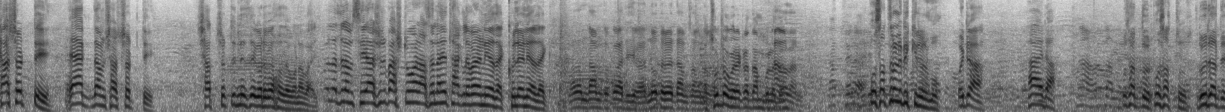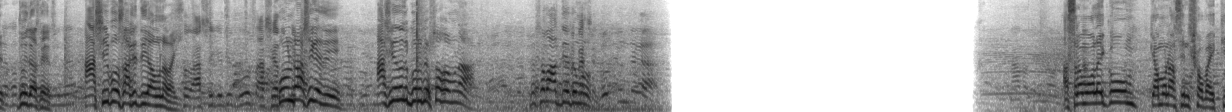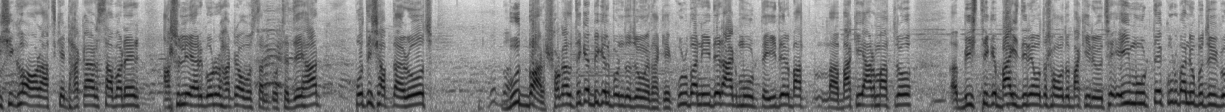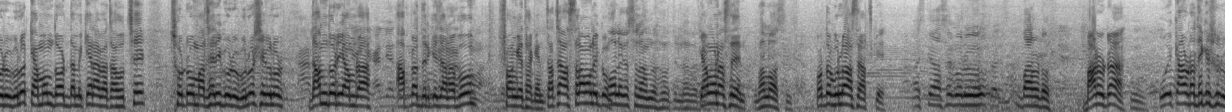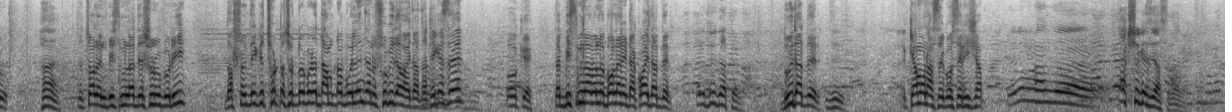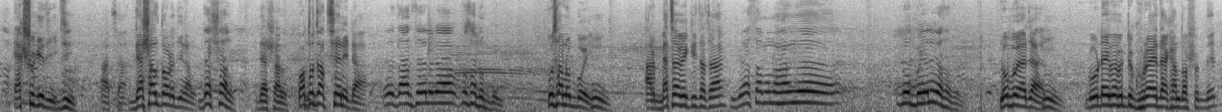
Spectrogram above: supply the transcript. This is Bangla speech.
সাতষট্টি। একদম সাতষট্টি। সাতষট্টি নিচে করে বেচা যাব না ভাই। বলেছিলাম ছিয়াশির কাস্টমার আছে না থাকলে পরে নিয়ে যাক খুলে নিয়ে যাক। দাম তো কয় দিয়েছে নতুন দাম চাও ছোট করে একটা দাম বলে দাও। পঁচাত্তর হলে বিক্রি করব। ওইটা? হ্যাঁ এটা। পঁচাত্তর? পঁচাত্তর। দুই দাঁতের? দুই দাঁতের। আশি বস আশি দিয়ে না ভাই। আশি কেজি আশি পনেরো আশি কেজি। আশি কেজি গরু ব্যবসা করব না। ব্যবসা বাদ দিয়ে দেবো। আসসালামু আলাইকুম। কেমন আছেন সবাই? কৃষি ঘর আজকে ঢাকার সাভারের আশুলিয়ার গরুর হাটে অবস্থান করছে। যে হাট প্রতি সপ্তাহে রোজ বুধবার সকাল থেকে বিকেল পর্যন্ত জমে থাকে। কুরবানি ঈদের আগ মুহূর্তে ঈদের বাকি আর মাত্র বিশ থেকে বাইশ দিনের মতো সম্ভবত বাকি রয়েছে। এই মুহূর্তে কুরবানি উপযোগী গরুগুলো কেমন দরদামে কেনা বেচা হচ্ছে? ছোট মাঝারি গরুগুলো সেগুলোর দাম দরই আমরা আপনাদেরকে জানাব। সঙ্গে থাকেন। চাচা আসসালামু আলাইকুম। ওয়ালাইকুম আসসালাম রহমতুল্লাহ কেমন আছেন? ভালো আছি। কতগুলো আছে আজকে? আজকে আছে গরু বারোটা। বারোটা? ওই কারোটা থেকে শুরু? হ্যাঁ। তো চলেন বিসমিল্লা দিয়ে শুরু করি। দর্শকদেরকে ছোট্ট ছোট্ট করে দামটা বললেন যেন সুবিধা হয় চাচা ঠিক আছে? ওকে তা বিসমিল্লা বলে বলেন এটা কয় দাঁতের? দুই দাঁতের। দুই দাঁতের? জি। কেমন আছে গোছের হিসাব? একশো কেজি আছে একশো কেজি? জি। আচ্ছা দেশাল তো অরিজিনাল দেশাল। দেশাল। কত চাচ্ছেন এটা? দাম চাইলে গা পঁচানব্বই। পঁচানব্বই? আর বেচা বিক্রি চাচা? বেচা মনে হয় নব্বই হলে বেচা যাবে নব্বই হাজার? হুম। গরুটা এইভাবে একটু ঘুরাই দেখান দর্শকদের।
